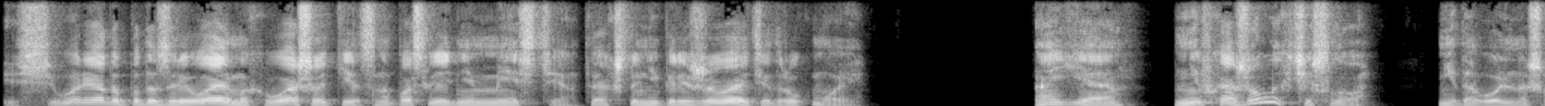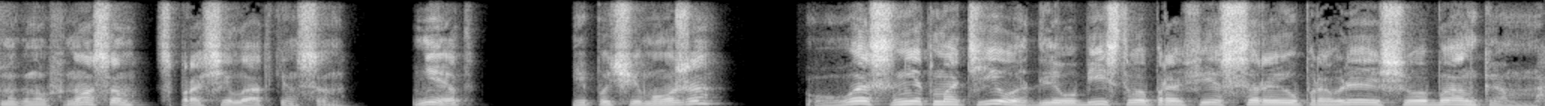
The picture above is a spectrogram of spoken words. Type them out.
Из всего ряда подозреваемых ваш отец на последнем месте, так что не переживайте, друг мой. А я не вхожу в их число? Недовольно шмыгнув носом, спросил Аткинсон. Нет. И почему же? У вас нет мотива для убийства профессора и управляющего банком.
